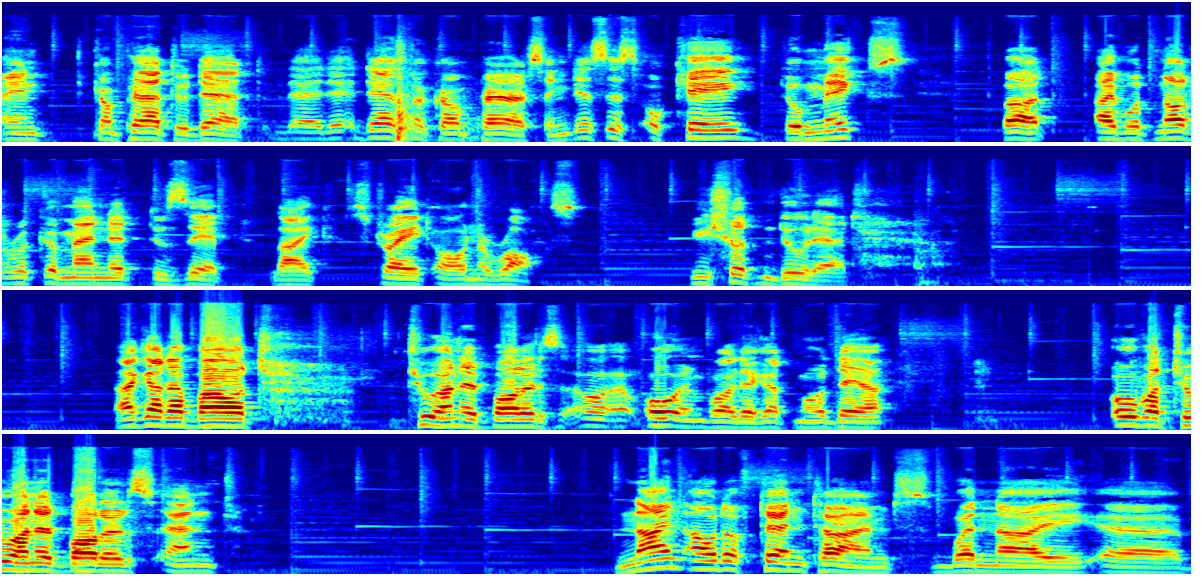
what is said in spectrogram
And compared to that, there's no comparison. This is okay to mix, but I would not recommend it to zip, like straight on the rocks. You shouldn't do that. I got about 200 bottles, oh, oh and well, I got more there. Over 200 bottles and nine out of 10 times when I uh,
